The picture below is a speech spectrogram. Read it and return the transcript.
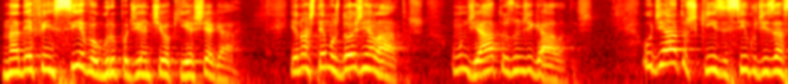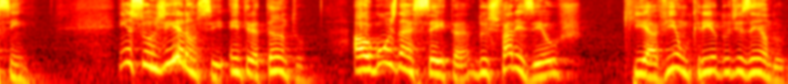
na defensiva o grupo de Antioquia chegar. E nós temos dois relatos, um de Atos, um de Gálatas. O de Atos 15, 5 diz assim: Insurgiram-se, entretanto, alguns da seita dos fariseus que haviam crido, dizendo:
